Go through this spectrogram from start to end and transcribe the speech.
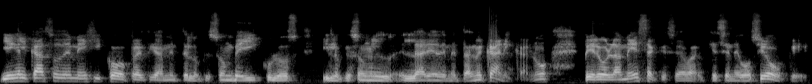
Y en el caso de México, prácticamente lo que son vehículos vehículos y lo que son el, área de metalmecánica, ¿no? Pero la mesa que se, que se negoció, que,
